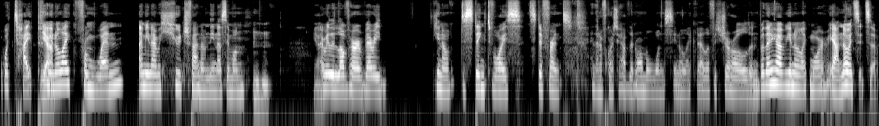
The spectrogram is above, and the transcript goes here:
what type. Yeah. You know, like from when. I mean, I'm a huge fan of Nina Simone. hmm Yeah. I really love her very, you know, distinct voice. It's different. And then of course you have the normal ones, you know, like the Ella Fitzgerald and but then you have, you know, like more yeah, no, it's it's a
